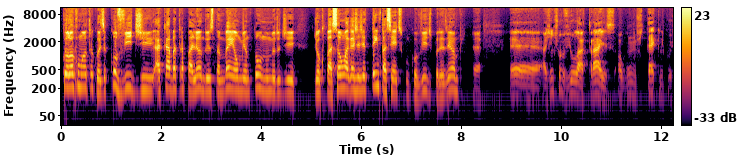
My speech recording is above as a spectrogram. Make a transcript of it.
coloco uma outra coisa. Covid acaba atrapalhando isso também? Aumentou o número de, de ocupação? O HGG tem pacientes com Covid, por exemplo? É. é a gente ouviu lá atrás alguns técnicos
